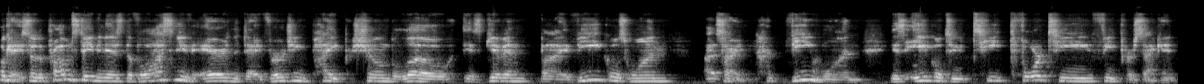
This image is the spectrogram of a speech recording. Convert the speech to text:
Okay, so the problem statement is the velocity of air in the diverging pipe shown below is given by v equals 1, uh, sorry, v1 is equal to t, 4t feet per second,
